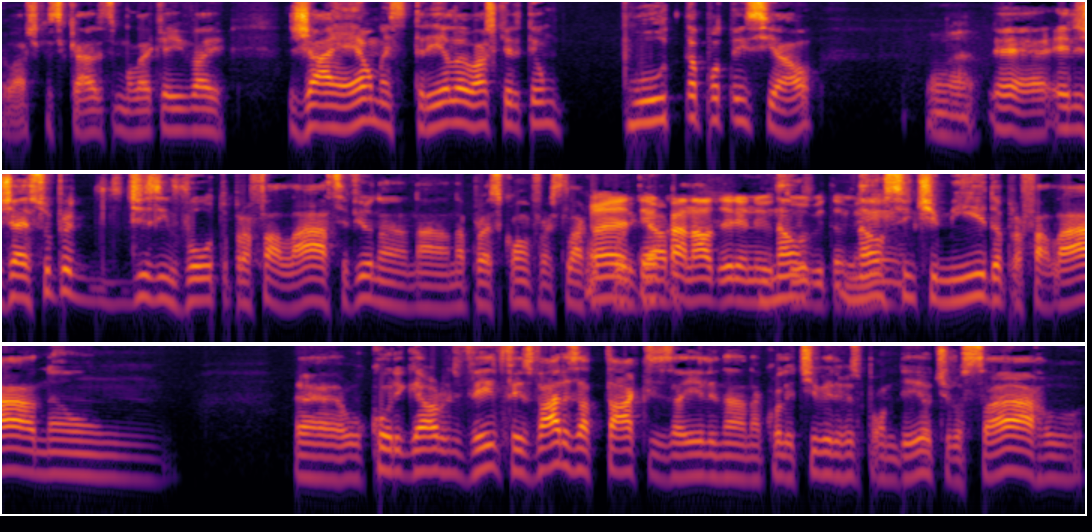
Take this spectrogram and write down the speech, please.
Eu acho que esse cara, esse moleque aí vai. Já é uma estrela, eu acho que ele tem um puta potencial. É. É, ele já é super desenvolto pra falar. Você viu na, na, na press conference lá com É, o tem o canal dele no não, YouTube também. não se intimida pra falar, não. É, o Corey Garber veio- fez vários ataques a ele na, na coletiva, ele respondeu, tirou sarro.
